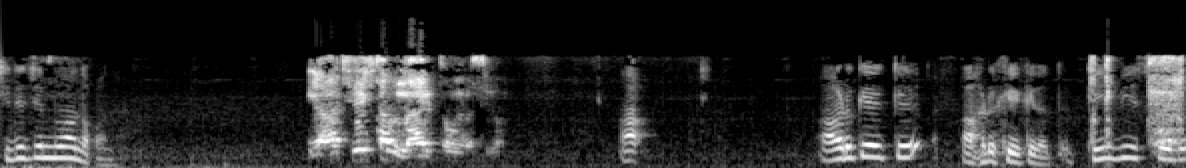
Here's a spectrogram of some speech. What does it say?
地デジもあんのかな？いや、地デジ多分ないと思いますよ。あ、RKK、RKK だって、TBS 系で、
